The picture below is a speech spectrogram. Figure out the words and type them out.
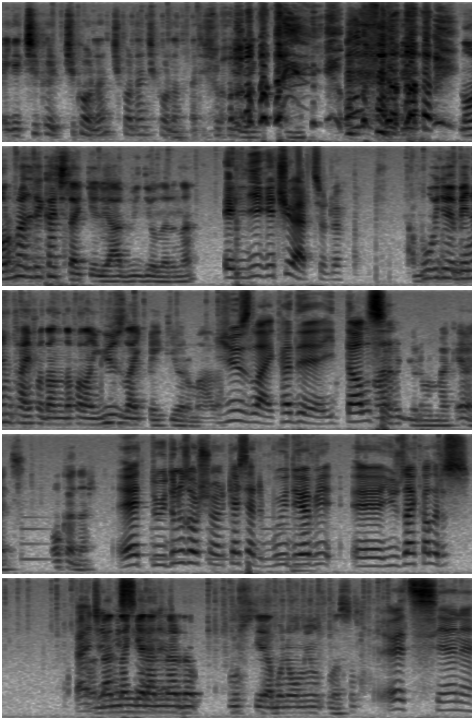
Bekle çık çık oradan çık oradan çık oradan. Ateş gelecek. Normalde kaç like geliyor abi videolarına? 50'yi geçiyor her türlü. Ya, bu videoya benim tayfadan da falan 100 like bekliyorum abi. 100 like hadi iddialısın. Harbi diyorum bak evet. O kadar. Evet duydunuz Orçun arkadaşlar bu videoya bir e, 100 like alırız. Bence Benden yani. gelenler de Musti'ye abone olmayı unutmasın. Evet yani.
